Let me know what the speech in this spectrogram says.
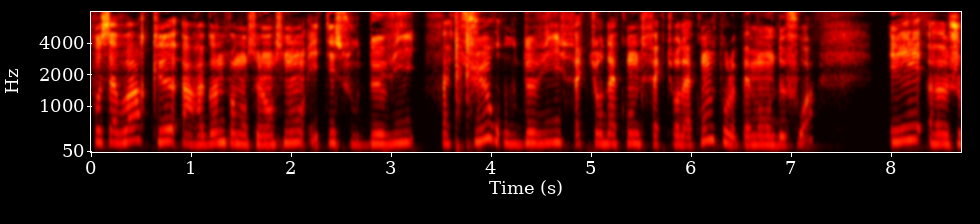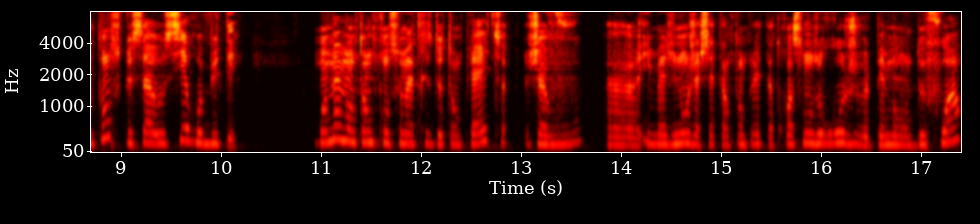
Faut savoir que Aragon pendant ce lancement était sous devis facture ou devis facture d'acompte facture d'acompte pour le paiement en deux fois. Et je pense que ça a aussi rebuté. Moi-même, en tant que consommatrice de templates, j'avoue, euh, imaginons j'achète un template à 300 euros, je veux le paiement en deux fois,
